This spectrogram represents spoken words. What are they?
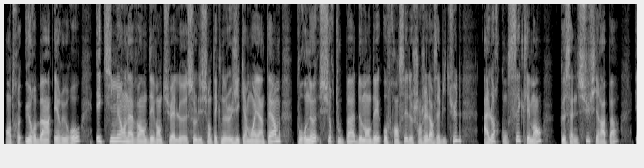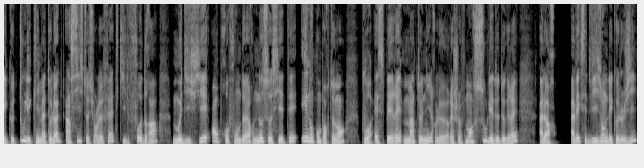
entre urbains et ruraux et qui met en avant d'éventuelles solutions technologiques à moyen terme pour ne surtout pas demander aux Français de changer leurs habitudes, alors qu'on sait, Clément, que ça ne suffira pas et que tous les climatologues insistent sur le fait qu'il faudra modifier en profondeur nos sociétés et nos comportements pour espérer maintenir le réchauffement sous les 2 degrés. Alors, avec cette vision de l'écologie,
